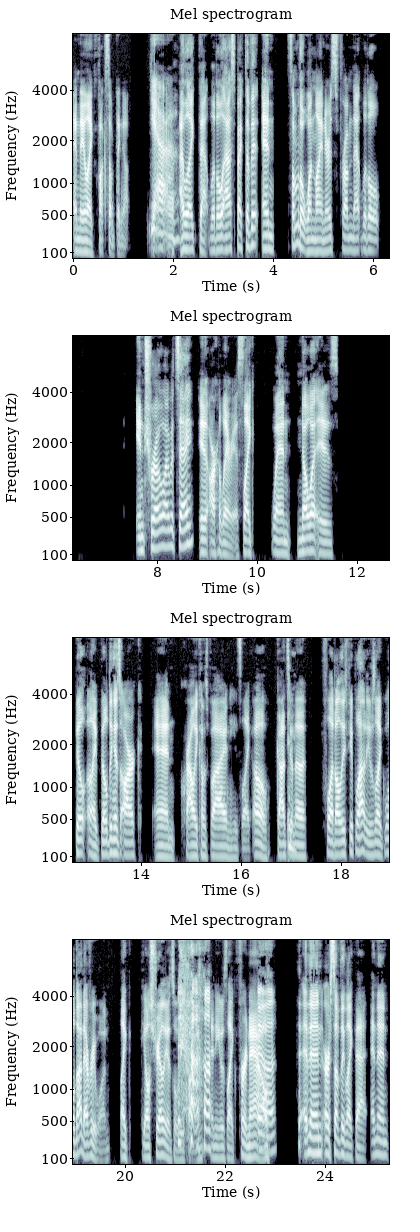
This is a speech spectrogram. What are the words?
and they like fuck something up. yeah I like that little aspect of it. And some of the one liners from that little intro, I would say, are hilarious. Like when Noah is built, like building his ark and Crowley comes by and he's like, Oh, God's going to flood all these people out. He was like, Well, not everyone. Like the Australians will be fine. and he was like, For now. yeah And then, or something like that. And then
